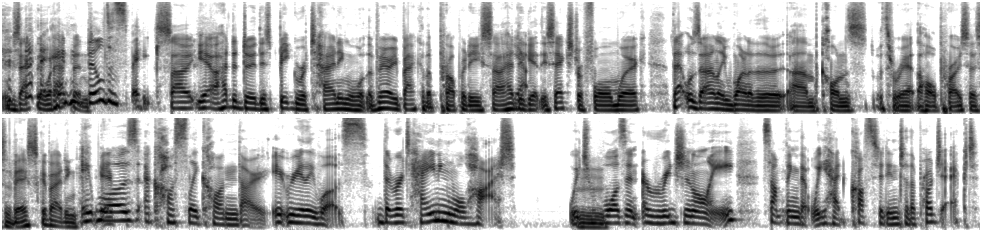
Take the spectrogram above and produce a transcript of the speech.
Exactly what in happened. Builder speak. So yeah, I had to do this big retaining wall at the very back of the property. So I had Yep. to get this extra formwork. That was only one of the um, cons throughout the whole process of excavating. It was a costly con, though. It really was. The retaining wall height, which Mm. wasn't originally something that we had costed into the project.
